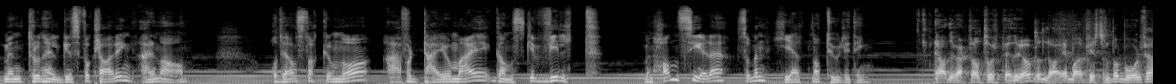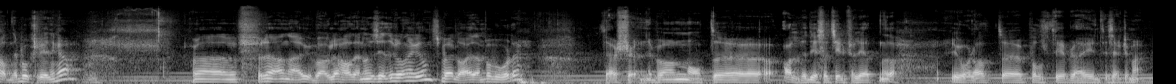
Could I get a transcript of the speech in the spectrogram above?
Men Trond Helges forklaring er en annen. Og det han snakker om nå, er for deg og meg ganske vilt. Men han sier det som en helt naturlig ting. Jeg hadde i hvert fall torpedojobb, så la jeg bare pistolen på bordet, for jeg hadde den i bukselinninga. For, den er ubehagelig å ha den du sitter sånn, så bare la jeg den på bordet. Så jeg skjønner på en måte alle disse tilfeldighetene da, gjorde at eh, politiet ble interessert i meg.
